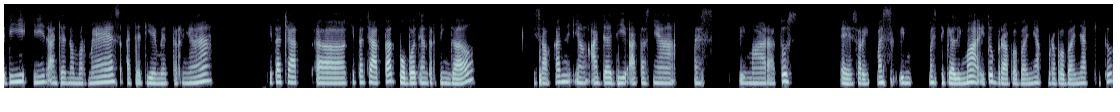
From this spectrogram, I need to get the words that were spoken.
Jadi ini ada nomor mesh, ada diameternya. Kita cat, uh, kita catat bobot yang tertinggal. Misalkan yang ada di atasnya mesh 500, eh sorry, mesh, mesh 35 itu berapa banyak, berapa banyak gitu.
